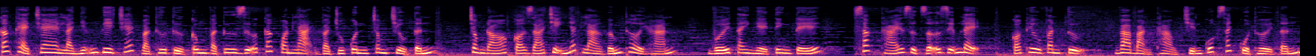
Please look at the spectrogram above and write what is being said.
Các thẻ tre là những ghi chép và thư tử công và tư giữa các quan lại và chú quân trong triều tấn, trong đó có giá trị nhất là gấm thời Hán, với tay nghề tinh tế, sắc thái rực rỡ diễm lệ, có thêu văn tự và bản thảo chiến quốc sách của thời Tấn.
